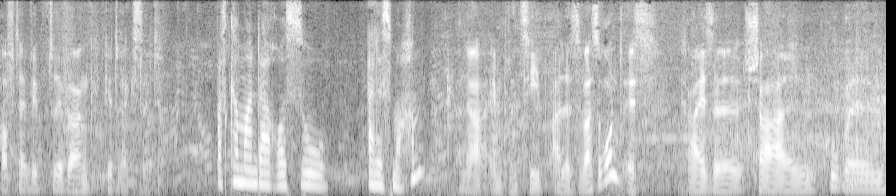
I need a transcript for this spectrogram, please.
auf der Wippdrehbank gedrechselt. Was kann man daraus so alles machen? Na, im Prinzip alles, was rund ist. Kreisel, Schalen, Kugeln,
